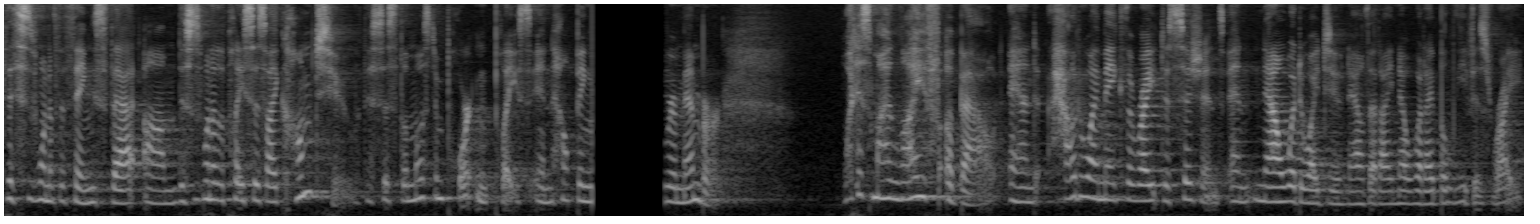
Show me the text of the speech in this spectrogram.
This is one of the things that um, this is one of the places i come to. This is the most important place in helping me remember what is my life about and how do i make the right decisions and now what do i do now that i know what i believe is right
